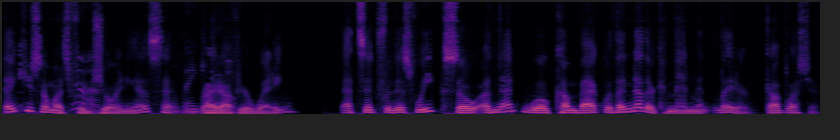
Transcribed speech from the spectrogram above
thank you so much for joining us thank right you. off your wedding. That's it for this week. So, and Annette will come back with another commandment later. God bless you.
